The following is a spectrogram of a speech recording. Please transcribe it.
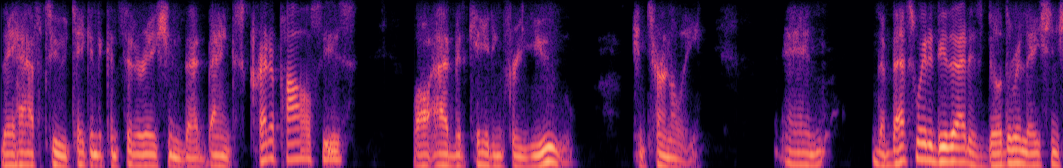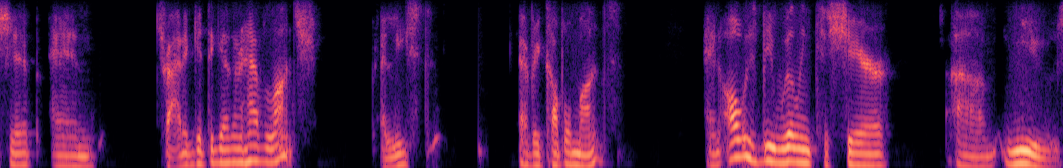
they have to take into consideration that banks' credit policies while advocating for you internally. And the best way to do that is build a relationship and try to get together and have lunch at least every couple months and always be willing to share um, news.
